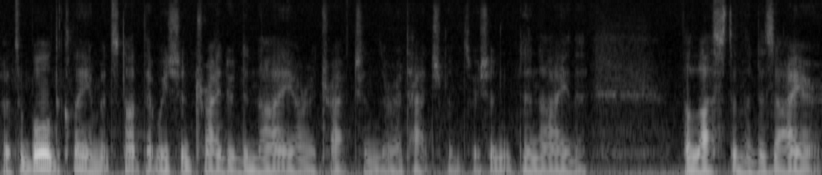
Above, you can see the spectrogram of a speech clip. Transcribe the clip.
So it's a bold claim. It's not that we should try to deny our attractions or attachments. We shouldn't deny the, the lust and the desire.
